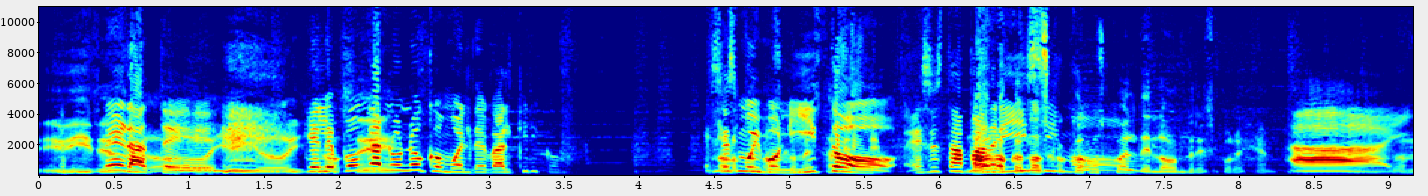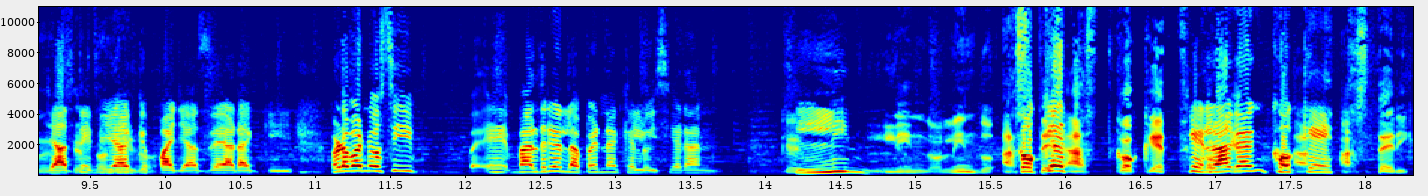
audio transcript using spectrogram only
Y dices, Espérate. "Oy, oy, oy, que le no pongan sé". uno como el de Valquírico. Ese No es muy bonito. Ese está No lo padrísimo. conozco, conozco el de Londres, por ejemplo. Ay, No, no ya tenía que payasear aquí. Pero bueno, sí, eh, valdría la pena que lo hicieran Qué lindo. Lindo, lindo. Aste- Coquet. as- coquet, Que lo hagan coquet. A- asteric.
